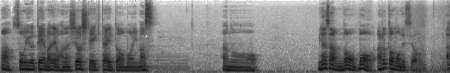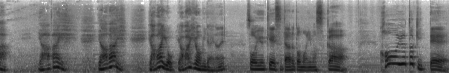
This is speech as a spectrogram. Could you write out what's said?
まあ、そういうテーマでお話をしていきたいと思います。あの皆さんのもうあると思うんですよ。あ、やばい、やばい、やばいよ、やばいよ、みたいなね。そういうケースってあると思いますが、こういう時って、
